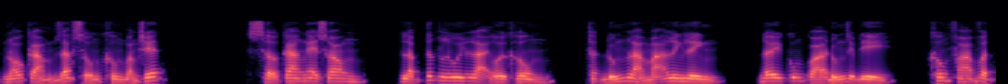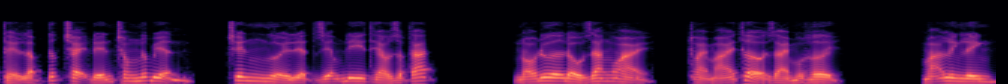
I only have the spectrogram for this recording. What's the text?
nó cảm giác sống không bằng chết. Sở ca nghe xong, lập tức lui lại ôi không, thật thật đúng là mã linh linh, đây cũng quá đúng dịp đi, không phá vật thể lập tức chạy đến trong nước biển, trên người liệt diễm đi theo dập tắt. Nó đưa đầu ra ngoài, thoải mái thở dài một hơi. Mã linh linh,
